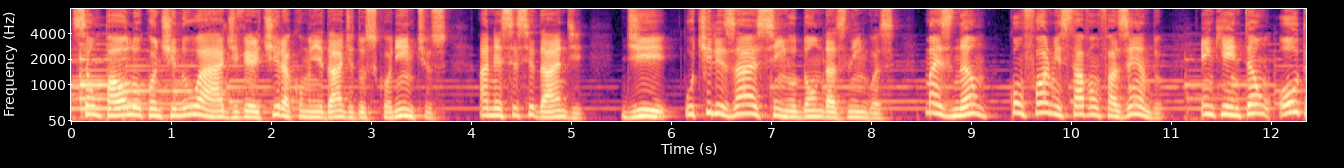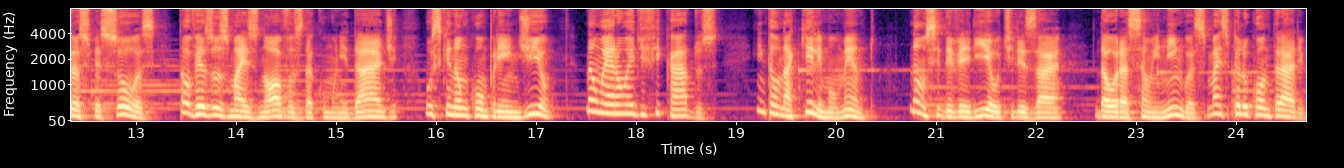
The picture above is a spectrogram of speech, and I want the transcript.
São Paulo continua a advertir a comunidade dos coríntios a necessidade de utilizar sim o dom das línguas mas não conforme estavam fazendo, em que então outras pessoas, talvez os mais novos da comunidade, os que não compreendiam, não eram edificados. Então, naquele momento, não se deveria utilizar da oração em línguas, mas pelo contrário,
